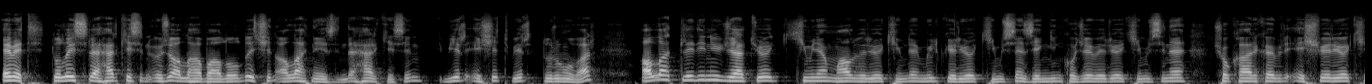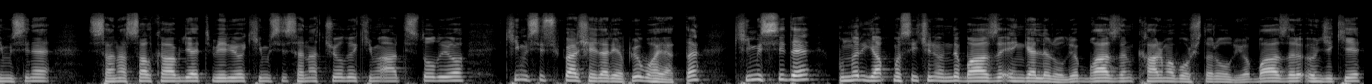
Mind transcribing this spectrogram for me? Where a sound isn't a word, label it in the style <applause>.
Evet, dolayısıyla herkesin özü Allah'a bağlı olduğu için Allah nezdinde herkesin bir eşit bir durumu var. Allah dilediğini yüceltiyor. Kimine mal veriyor, kimine mülk veriyor, kimisine zengin koca veriyor, kimisine çok harika bir eş veriyor, kimisine sanatsal kabiliyet veriyor, kimisi sanatçı oluyor, kimi artist oluyor, kimisi süper şeyler yapıyor bu hayatta. Kimisi de bunları yapması için önünde bazı engeller oluyor. Bazılarının karma borçları oluyor. Bazıları önceki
